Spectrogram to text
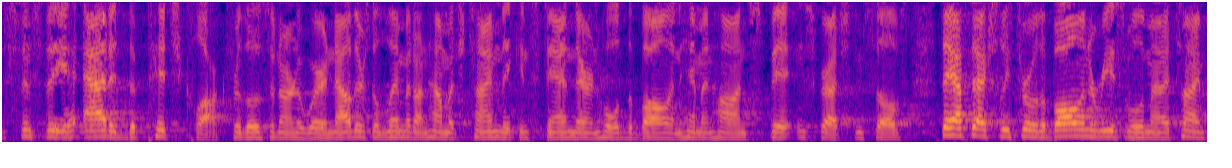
since they added the pitch clock. For those that aren't aware, now there's a limit on how much time they can stand there and hold the ball and him and Han spit and scratch themselves. They have to actually throw the ball in a reasonable amount of time.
